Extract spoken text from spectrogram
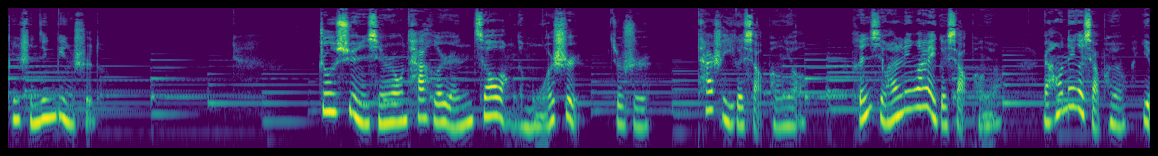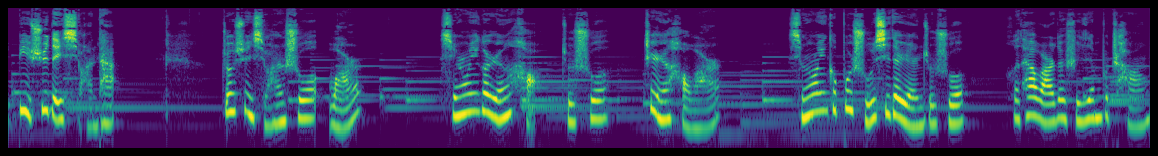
跟神经病似的。周迅形容他和人交往的模式，就是他是一个小朋友，很喜欢另外一个小朋友，然后那个小朋友也必须得喜欢他。周迅喜欢说玩儿，形容一个人好，就说这人好玩儿。形容一个不熟悉的人，就说和他玩的时间不长。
